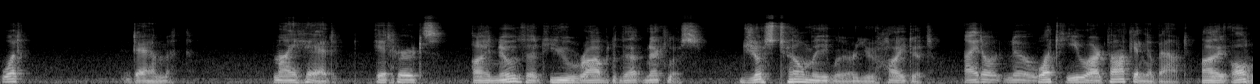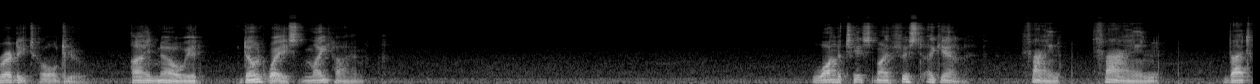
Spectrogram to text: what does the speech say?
What? Damn. My head. It hurts. I know that you robbed that necklace. Just tell me where you hide it. I don't know what you are talking about. I already told you. I know it. Don't waste my time. Wanna taste my fist again? Fine, fine. But,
